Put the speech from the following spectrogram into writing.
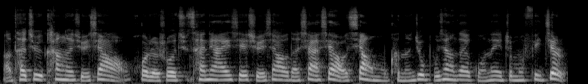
啊，他去看看学校，或者说去参加一些学校的下校项目，可能就不像在国内这么费劲儿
